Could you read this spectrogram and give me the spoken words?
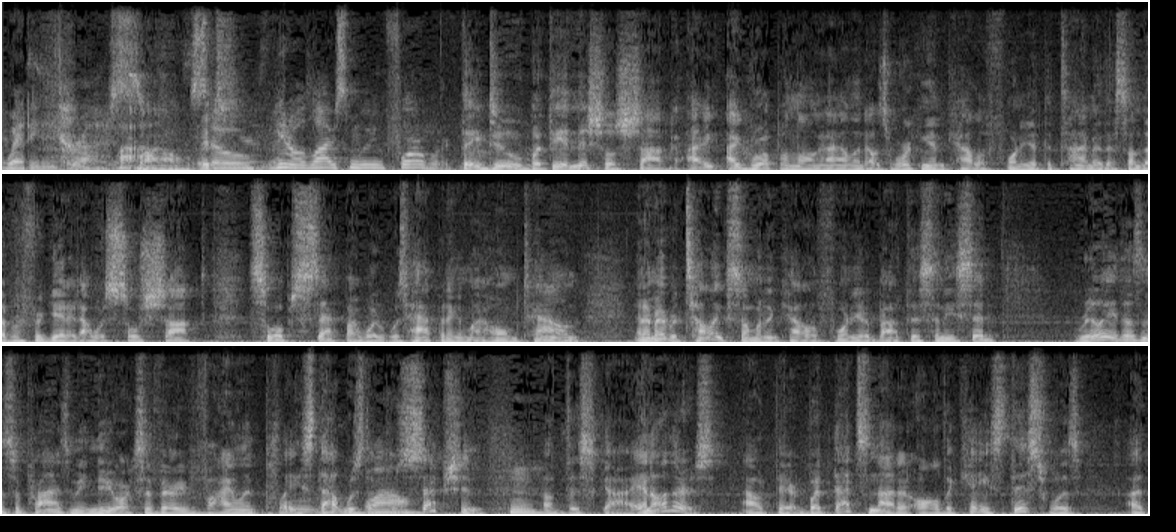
wedding dress. Wow. So, it's, you know, lives moving forward. They do, but the initial shock, I, I, grew up on Long Island. I was working in California at the time of this. I'll never forget it. I was so shocked, so upset by what was happening in my hometown. And I remember telling someone in California about this, and he said, Really, it doesn't surprise me. New York's a very violent place. That was the wow. perception hmm. of this guy and others out there. But that's not at all the case. This was a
